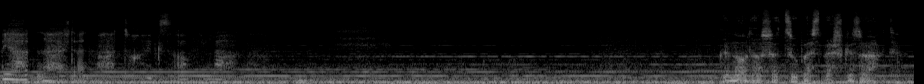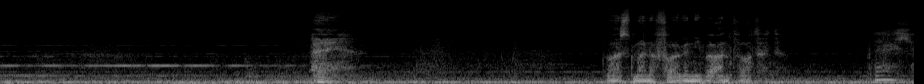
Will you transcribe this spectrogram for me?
Wir hatten halt ein paar Tricks auf Lager. Genau das hat Superspesh gesagt. Hey. Du hast meine Frage nie beantwortet. Welche?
